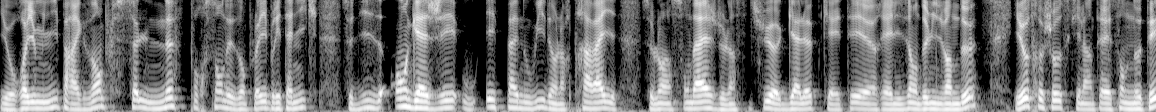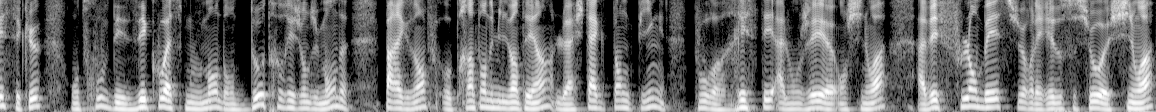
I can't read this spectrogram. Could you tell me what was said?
Et au Royaume-Uni, par exemple, seuls 9% des employés britanniques se disent engagés ou épanouis dans leur travail, selon un sondage de l'Institut Gallup qui a été réalisé en 2022. Et autre chose qu'il est intéressant de noter, c'est que on trouve des échos à ce mouvement dans d'autres régions du monde. Par exemple, au printemps 2021, le hashtag Tangping pour rester allongé en chinois avait flambé sur les réseaux sociaux chinois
